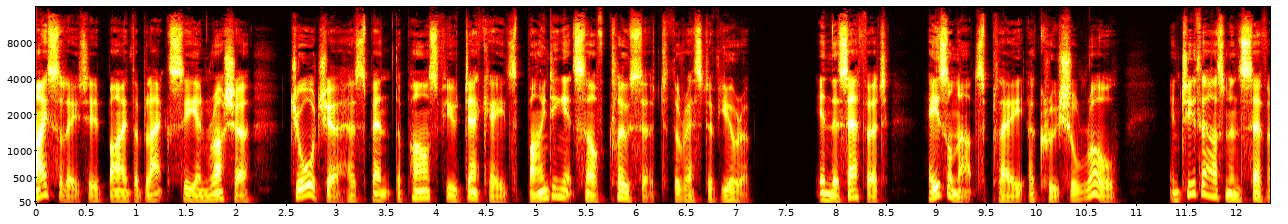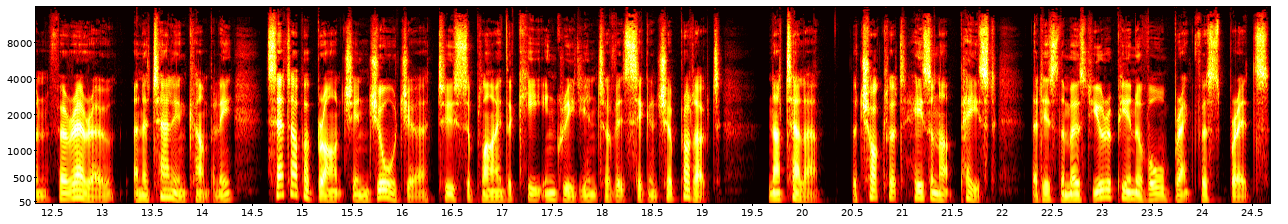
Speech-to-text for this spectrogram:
Isolated by the Black Sea and Russia, Georgia has spent the past few decades binding itself closer to the rest of Europe. In this effort, hazelnuts play a crucial role. In 2007, Ferrero, an Italian company, set up a branch in Georgia to supply the key ingredient of its signature product, Nutella, the chocolate hazelnut paste that is the most European of all breakfast spreads.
